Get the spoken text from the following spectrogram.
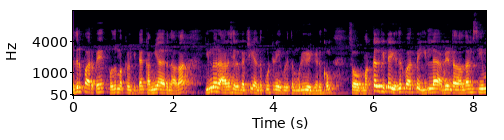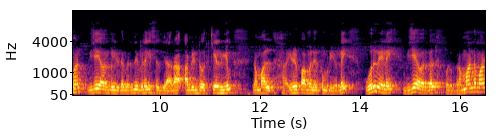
எதிர்பார்ப்பே பொதுமக்கள்கிட்ட கம்மியாக இருந்தால் தான் இன்னொரு அரசியல் கட்சி அந்த கூட்டணி குறித்த முடிவை எடுக்கும். ஸோ மக்கள்கிட்ட எதிர்பார்ப்பே இல்லை அப்படின்றதால் தான் சீமான் விஜய் அவர்களிடமிருந்து விலகி செல்கிறாரா அப்படின்ற ஒரு கேள்வியும் நம்மால் எழுப்பாமல் இருக்க முடியவில்லை. ஒருவேளை விஜய் அவர்கள் ஒரு பிரம்மாண்டமான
